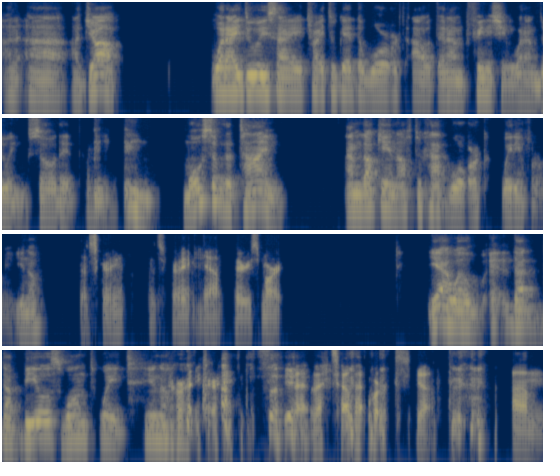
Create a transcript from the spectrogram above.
an, uh, a job, what I do is I try to get the word out that I'm finishing what I'm doing so that most of the time I'm lucky enough to have work waiting for me, you know? That's great. That's great. Yeah, very smart. Yeah, well, eh, that the bills won't wait, you know. Right, right. so yeah. That, that's how that works. Yeah. um,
